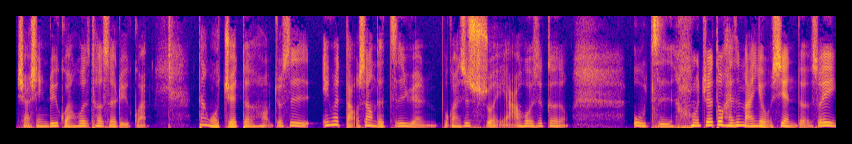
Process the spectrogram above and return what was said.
小型旅馆或者特色旅馆。但我觉得哈，就是因为岛上的资源，不管是水啊，或者是各种物资，我觉得都还是蛮有限的，所以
